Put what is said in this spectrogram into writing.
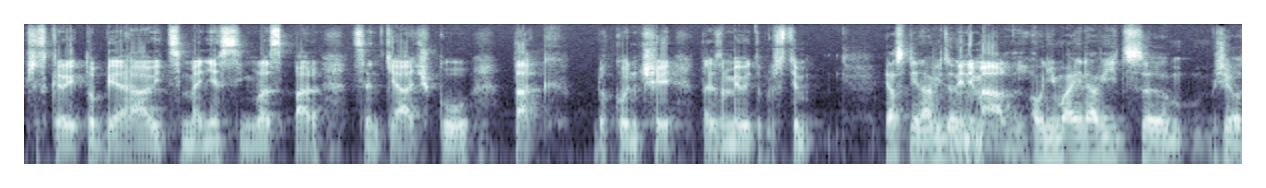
přes který to běhá víceméně seamless pár centiáčků, tak dokončit, tak za mě by to prostě Jasně, navíc minimální. Oni, oni mají navíc, eh, že jo,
